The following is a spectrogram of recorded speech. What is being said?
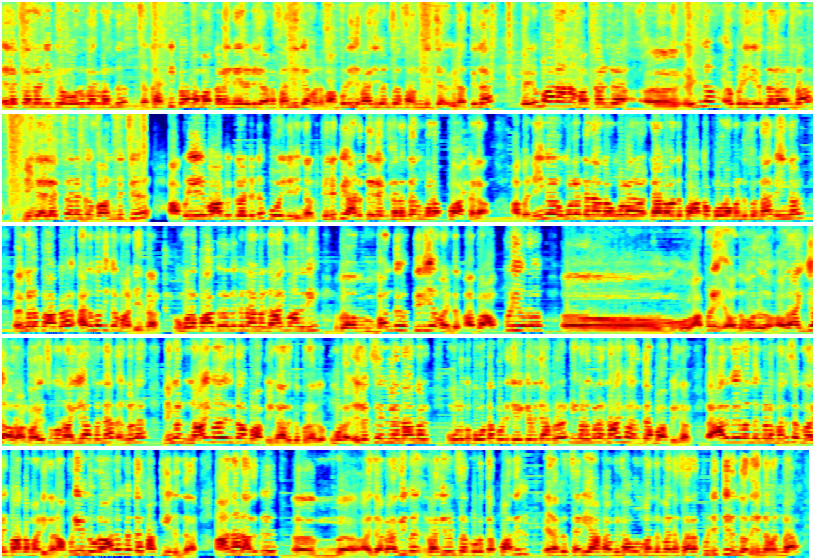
எலெக்ஷன்ல நிக்கிற ஒருவர் வந்து கண்டிப்பாக மக்களை நேரடியாக சந்திக்க வேண்டும். அப்படி ரஜிவன்ச சந்திச்ச இடத்துல பெரும்பாலான மக்கள எண்ணம் எப்படி இருந்ததாண்டா நீங்க எலெக்ஷனுக்கு வந்துட்டு அப்படியே வாக்கு கேட்டுட்டு போயிடுவீங்க. திருப்பி அடுத்த எலெக்ஷனை தான் உங்களை பார்க்கலாம். அப்ப நீங்க உங்கள்ட்ட நாங்க உங்களை நாங்க வந்து பார்க்க போறோம்னு சொன்னா நீங்கள் எங்களை பார்க்க அனுமதிக்க மாட்டீர்கள். உங்களை பார்க்கறதுக்கு நாங்கள் நாய் மாதிரி வந்து திரிய வேண்டும். அப்ப அப்படி ஒரு அப்படி ஒரு- ஒரு ஐயா ஒரு ஆள் வயசு போன ஐயா சொன்னார் எங்களை நீங்கள் நாய் மாதிரி தான் பாப்பீங்க அதுக்கு பிறகு உங்களோட எலெக்ஷன்ல நாங்கள் உங்களுக்கு போட்ட போட்டு ஜெயிக்க வச்சா பிறகு நீங்கள் எங்களை நாய் மாதிரி தான் பாப்பீங்க யாருமே வந்து எங்களை மனுஷன் மாதிரி பார்க்க மாட்டீங்க அப்படி ஒரு ஆதங்கத்தை காக்கி இருந்தார் ஆனால் அதுக்கு ரதிவன் ரதிவன் சார் கொடுத்த பதில் எனக்கு சரியாக மிகவும் அந்த மனசார பிடித்திருந்தது. என்னவென்றால்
